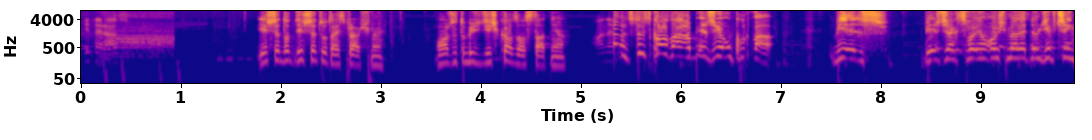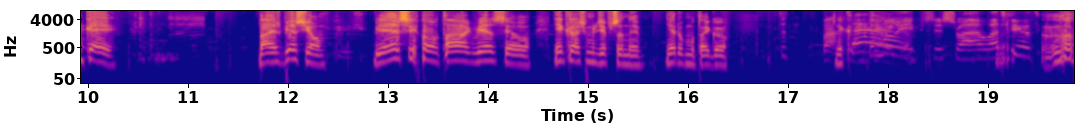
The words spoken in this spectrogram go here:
Gdzie teraz? Jeszcze, do, jeszcze tutaj sprawdźmy. Może tu być gdzieś koza ostatnia. One... To jest koza, bierz ją, kurwa! Bierz! Bierz jak swoją ośmioletnią dziewczynkę! Dajesz, bierz ją! Bierz ją, tak, bierz ją! Nie kraść mu dziewczyny, nie rób mu tego. Nie- Do mojej przyszła, łatwiutko. No.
